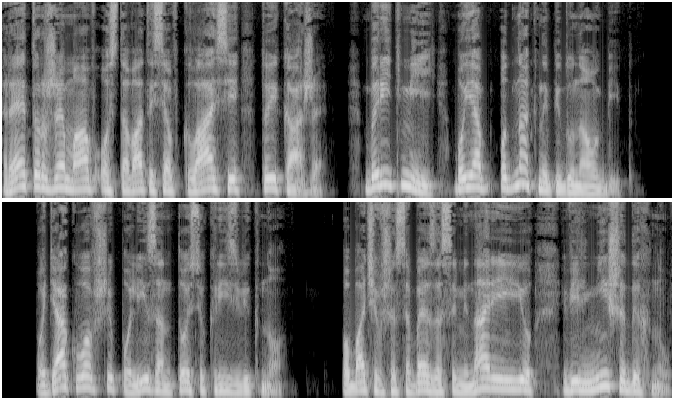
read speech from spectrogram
Ретор же мав оставатися в класі, то й каже Беріть мій, бо я б однак не піду на обід. Подякувавши, поліз Антосю крізь вікно. Побачивши себе за семінарією, вільніше дихнув,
